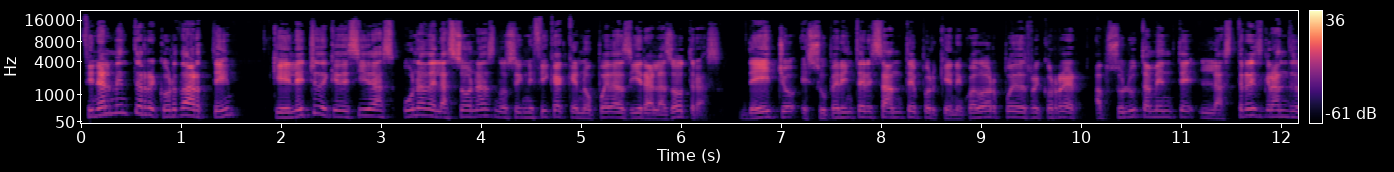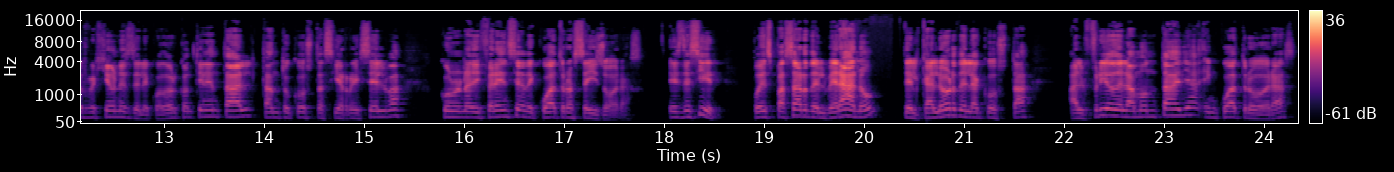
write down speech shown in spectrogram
Finalmente, recordarte que el hecho de que decidas una de las zonas no significa que no puedas ir a las otras. De hecho, es súper interesante porque en Ecuador puedes recorrer absolutamente las tres grandes regiones del Ecuador continental, tanto costa, sierra y selva, con una diferencia de 4 a 6 horas. Es decir, puedes pasar del verano, del calor de la costa, al frío de la montaña en 4 horas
